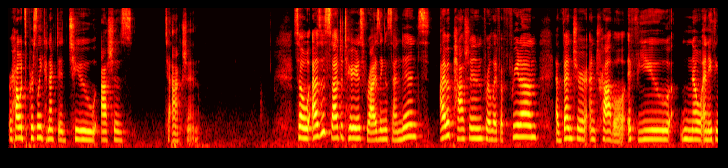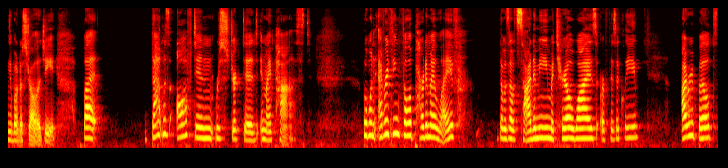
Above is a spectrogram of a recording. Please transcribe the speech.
or how it's personally connected to ashes to action. So, as a Sagittarius rising ascendant, I have a passion for a life of freedom, adventure, and travel, if you know anything about astrology. But that was often restricted in my past. But when everything fell apart in my life that was outside of me, material wise or physically, I rebuilt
